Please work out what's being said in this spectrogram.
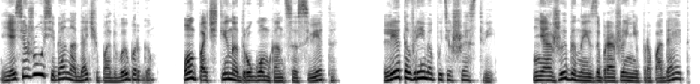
Я сижу у себя на даче под Выборгом. Он почти на другом конце света. Лето — время путешествий. Неожиданно изображение пропадает,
